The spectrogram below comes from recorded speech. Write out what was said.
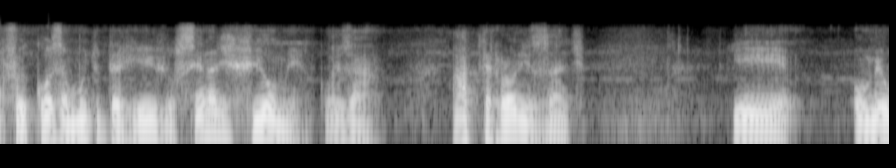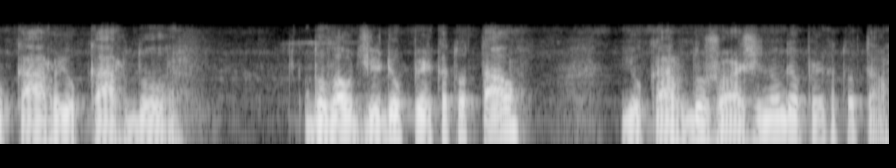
foi coisa muito terrível, cena de filme, coisa aterrorizante. E o meu carro e o carro do, do Valdir deu perca total, e o carro do Jorge não deu perca total.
